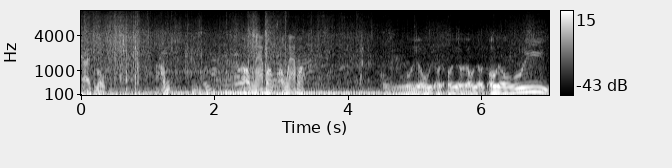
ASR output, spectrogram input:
Rồi trời cái một ổng. Ổn áp không? Ổn áp không? Ôi ôi ôi ôi ôi ôi ôi ôi ôi.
